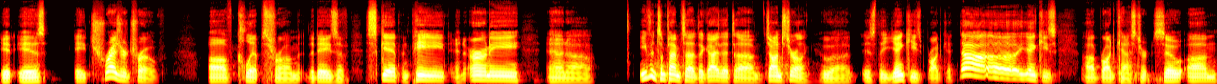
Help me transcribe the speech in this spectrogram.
It is a treasure trove of clips from the days of Skip and Pete and Ernie and uh, even sometimes uh, the guy that uh, John Sterling, who uh, is the Yankees broadcast, uh, Yankees uh, broadcaster. So um,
